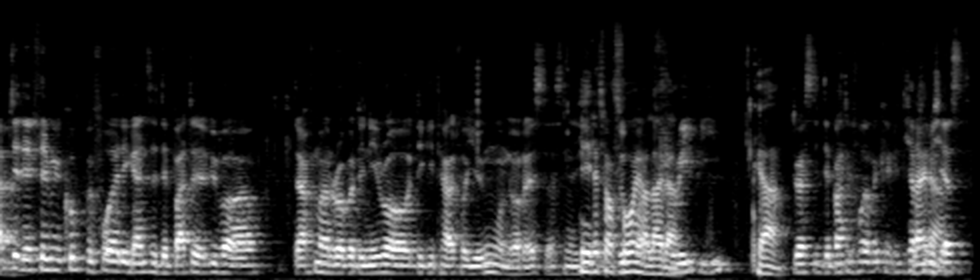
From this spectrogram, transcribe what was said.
habt ihr den Film geguckt, bevor ihr die ganze Debatte über darf man Robert De Niro digital verjüngen und oder ist das nicht? Nee, das war vorher leider. Creepy. Ja. Du hast die Debatte vorher mitgekriegt. Ich habe nämlich erst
